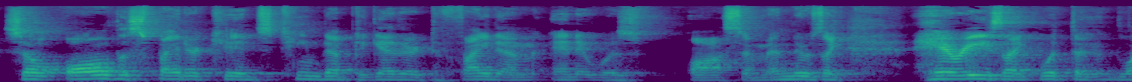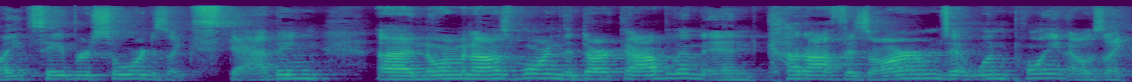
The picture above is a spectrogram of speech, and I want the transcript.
So all the Spider Kids teamed up together to fight him, and it was awesome. And there was like Harry's like with the lightsaber sword is like stabbing uh, Norman Osborn, the Dark Goblin, and cut off his arms at one point. I was like,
